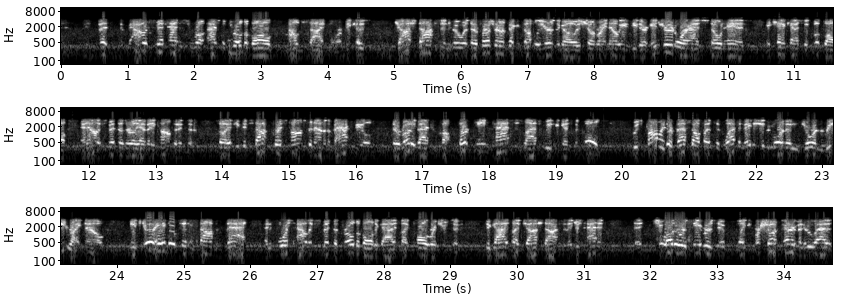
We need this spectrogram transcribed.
that Alex Smith to, has to throw the ball outside more because Josh Doctson, who was their first round pick a couple of years ago, is shown right now he's either injured or has stone hands and can't catch the football, and Alex Smith doesn't really have any confidence in him. So if you could stop Chris Thompson out of the backfield, their running back who caught 13 passes last week against the Colts, who's probably their best offensive weapon, maybe even more than Jordan Reed right now. If you're able to stop that and force Alex Smith to throw the ball to guys like Paul Richardson, to guys like Josh Doctson. They just added uh, two other receivers, like Breshad Perriman, who has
